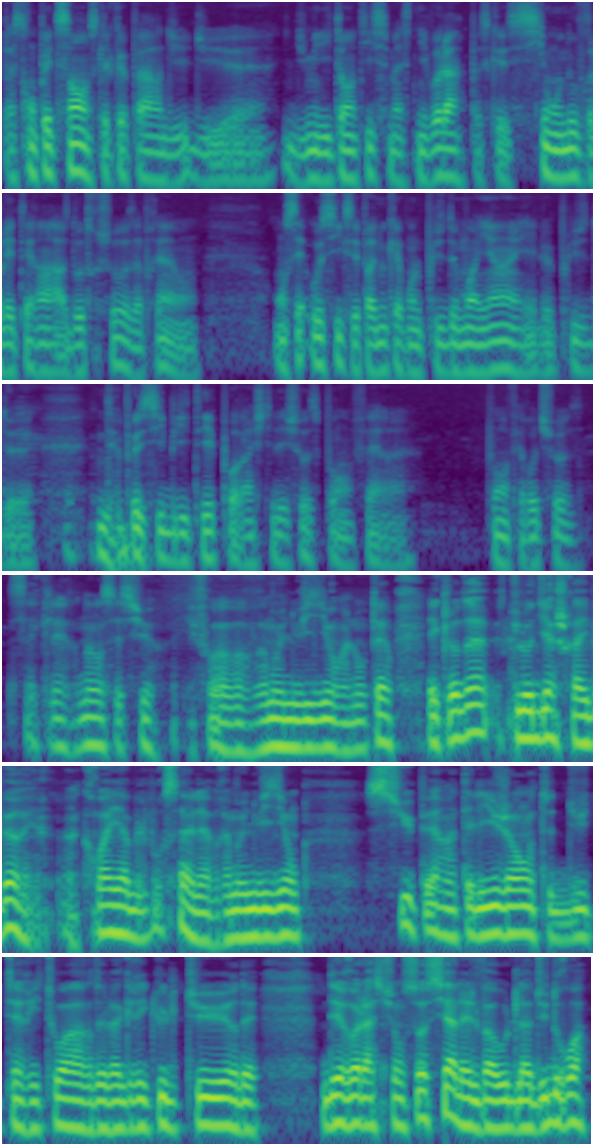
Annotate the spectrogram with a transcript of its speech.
pas se tromper de sens quelque part du, euh, du militantisme à ce niveau-là, parce que si on ouvre les terrains à d'autres choses, après on, on sait aussi que c'est pas nous qui avons le plus de moyens et le plus de, de possibilités pour acheter des choses pour en faire euh, pour en faire autre chose. C'est clair, non, c'est sûr. Il faut avoir vraiment une vision à long terme. Et Claudia, Claudia Schreiber est incroyable pour ça. Elle a vraiment une vision super intelligente du territoire, de l'agriculture, des, des relations sociales. Elle va au-delà du droit.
